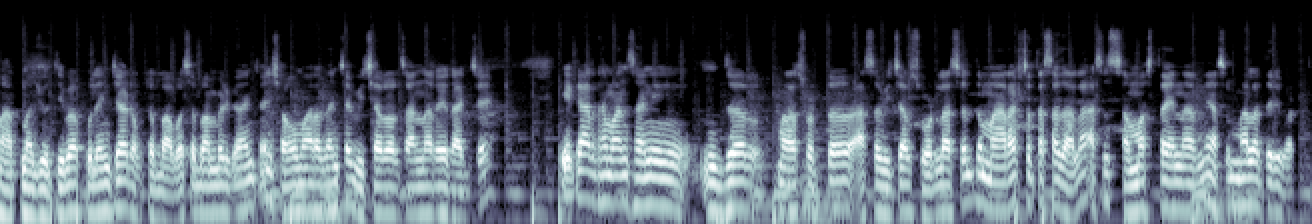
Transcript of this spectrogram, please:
महात्मा ज्योतिबा फुलेंच्या डॉक्टर बाबासाहेब आंबेडकरांच्या आणि शाहू महाराजांच्या विचारावर चालणारे हे राज्य आहे. एक अर्धा माणसाने जर मला असं वाटतं असा विचार सोडला असेल तर महाराष्ट्र तसा झाला असं समजता येणार नाही असं मला तरी वाटतं.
